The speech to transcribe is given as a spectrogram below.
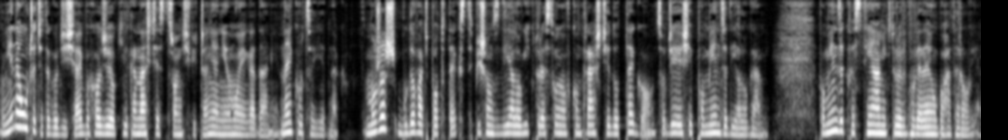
No nie nauczę cię tego dzisiaj, bo chodzi o kilkanaście stron ćwiczenia, nie o moje gadanie. Najkrócej jednak. Możesz budować podtekst, pisząc dialogi, które stoją w kontraście do tego, co dzieje się pomiędzy dialogami pomiędzy kwestiami, które wypowiadają bohaterowie.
